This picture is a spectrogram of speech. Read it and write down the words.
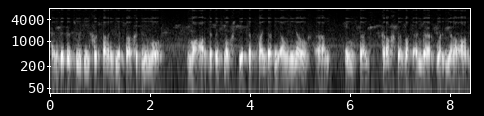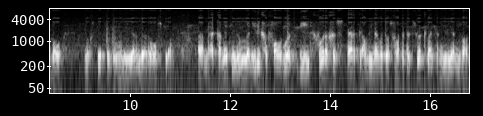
en dit is hoe die voorspelling deesdae gedoen word. Maar dit is nog steeds 'n feit dat die El Niño ehm um, en sy kragte wat inwerk oor die hele aardbol nog steeds 'n dominerende rol speel. Um, ek kan net noem in hierdie geval ook die vorige sterk El Niño wat ons gehad het. Dit so klein in hierdie een was.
